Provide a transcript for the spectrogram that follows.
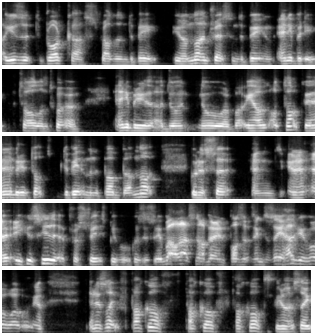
I use it to broadcast rather than debate. You know, I'm not interested in debating anybody at all on Twitter, anybody that I don't know or but you know, I'll, I'll talk to anybody, talk, debate them in the pub, but I'm not going to sit and you, uh, you can see that it frustrates people because they say, "Well, that's not a very positive thing to say." How do you, well, well, you know? And it's like, "Fuck off, fuck off, fuck off." You know, it's like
